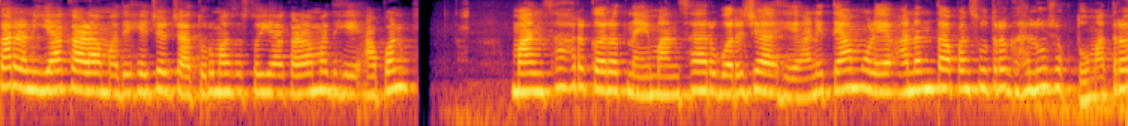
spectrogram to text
कारण या काळामध्ये हे जे चातुर्मास असतो या काळामध्ये आपण मांसाहार करत नाही मांसाहार वर्ज्य आहे आणि त्यामुळे अनंत आपण सूत्र घालू शकतो. मात्र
